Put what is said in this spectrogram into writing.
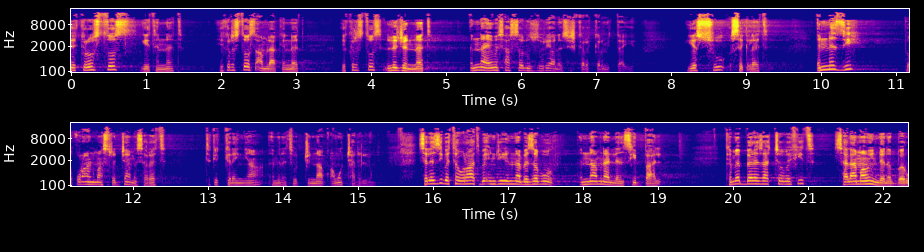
የክርስቶስ ጌትነት የክርስቶስ አምላክነት የክርስቶስ ልጅነት እና የመሳሰሉት ዙሪያ ነው ሲሽከረከር የሚታየው። የእሱ ስቅለት እነዚህ በቁርአን ማስረጃ መሰረት ትክክለኛ እምነቶችና አቋሞች አይደሉም ስለዚህ በተውራት በእንጂልና በዘቡር እናምናለን ሲባል ከመበረዛቸው በፊት ሰላማዊ እንደነበሩ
